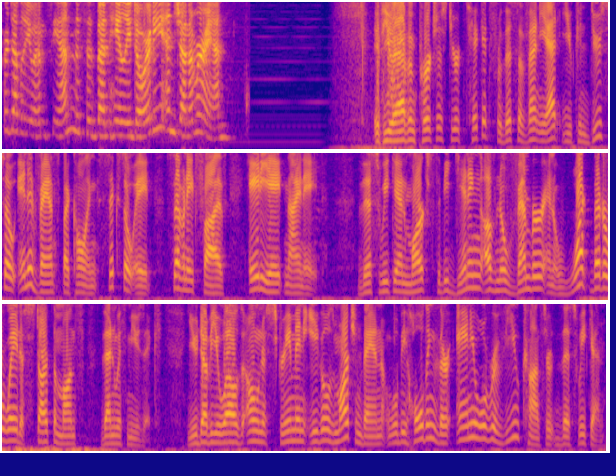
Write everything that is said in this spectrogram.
For WMCM, this has been Haley Doherty and Jenna Moran. If you haven't purchased your ticket for this event yet, you can do so in advance by calling 608-785-8898. This weekend marks the beginning of November, and what better way to start the month than with music? UWL's own Screamin' Eagles Marching Band will be holding their annual review concert this weekend.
